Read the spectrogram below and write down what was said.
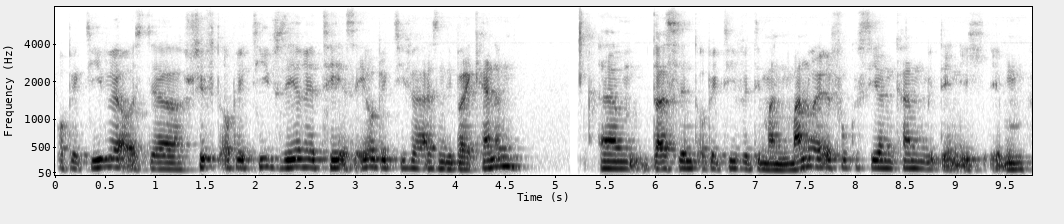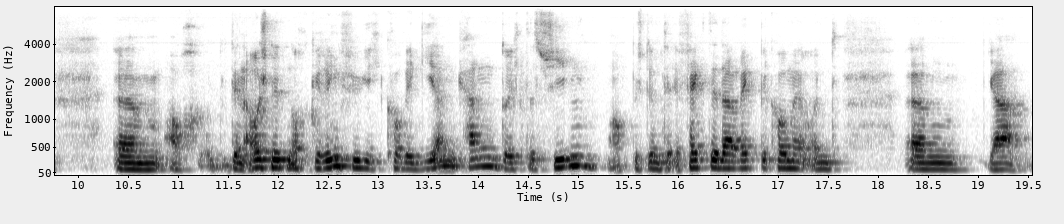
Objektive aus der Shift-Objektiv-Serie, TSE-Objektive heißen die bei Canon. Ähm, das sind Objektive, die man manuell fokussieren kann, mit denen ich eben ähm, auch den Ausschnitt noch geringfügig korrigieren kann durch das Schieben, auch bestimmte Effekte da wegbekomme und ähm, ja,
